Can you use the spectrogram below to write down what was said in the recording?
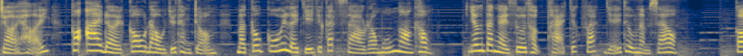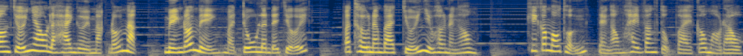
Trời hỡi, có ai đời câu đầu chửi thằng trộm mà câu cuối lại chỉ cho cách xào rau muống ngon không? Dân ta ngày xưa thật thà chất phát dễ thương làm sao. Còn chửi nhau là hai người mặt đối mặt, miệng đối miệng mà tru lên để chửi, và thường đàn bà chửi nhiều hơn đàn ông. Khi có mâu thuẫn, đàn ông hay văng tục vài câu màu đầu,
